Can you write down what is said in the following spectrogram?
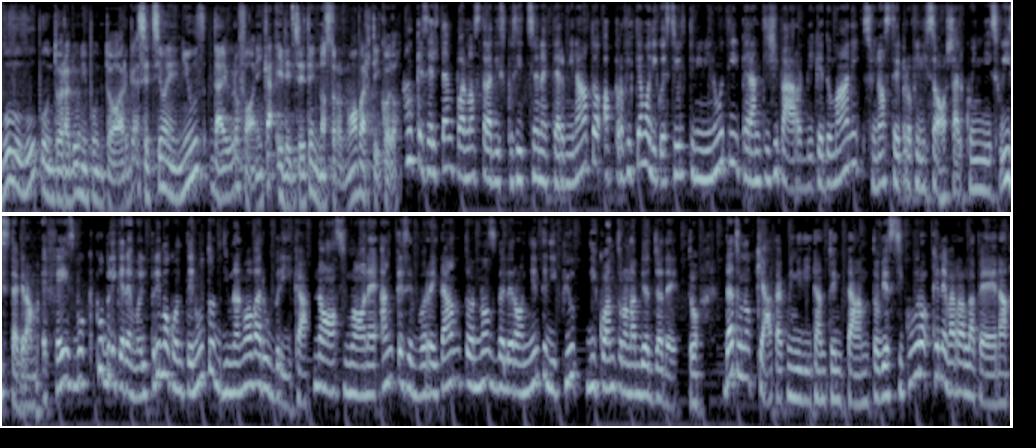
www.raduni.org, sezione news da Eurofonica e leggete il nostro nuovo articolo. Anche se il tempo a nostra disposizione è terminato, approfittiamo di questi ultimi minuti per anticiparvi che domani sui nostri profili social, quindi su Instagram e Facebook, pubblicheremo il primo contenuto di una nuova rubrica. No, Simone, anche se vorrei tanto, non svelerò niente di più di quanto non abbia già detto. Date un'occhiata quindi di tanto in tanto, vi assicuro che ne varrà la pena.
